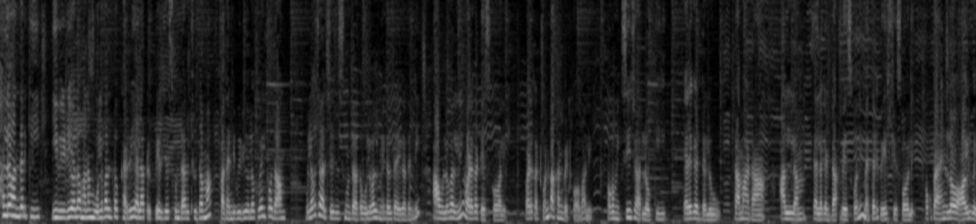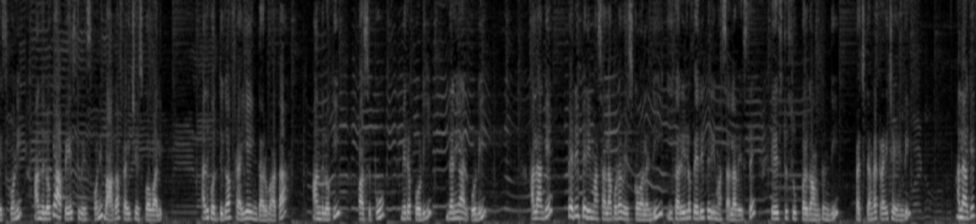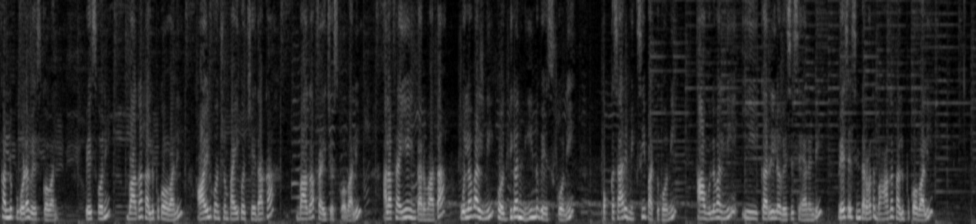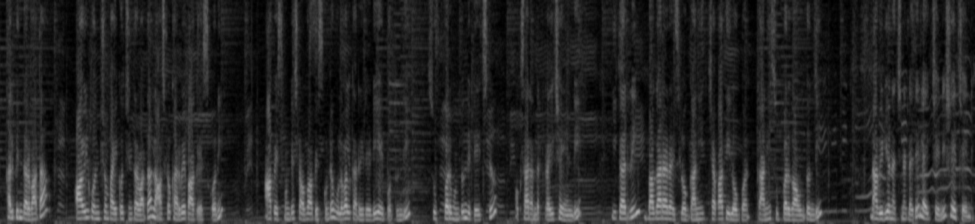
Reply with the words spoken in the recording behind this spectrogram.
Hello అందరికీ ఈ వీడియోలో మనం ఉలవలతో కర్రీ ఎలా ప్రిపేర్ చేసుకుంటారో చూద్దామా? పదండి వీడియోలోకి వెళ్ళిపోదాం. ఉలవ చారు చేసేసుకుంటారు ఉలవలు మిగులుతాయి కదండి. ఆ ఉలవల్ని వడగట్టేసుకోవాలి వడకట్టుకొని పక్కన పెట్టుకోవాలి. ఒక మిక్సీ జార్లోకి ఎర్రగడ్డలు టమాటా అల్లం తెల్లగడ్డ వేసుకొని మెత్తటి పేస్ట్ చేసుకోవాలి. ఒక ప్యాన్లో ఆయిల్ వేసుకొని అందులోకి ఆ పేస్ట్ వేసుకొని బాగా ఫ్రై చేసుకోవాలి. అది కొద్దిగా ఫ్రై అయిన తర్వాత అందులోకి పసుపు మిరపొడి ధనియాల పొడి అలాగే పెరి పెరి మసాలా కూడా వేసుకోవాలండి. ఈ కర్రీలో పెరి పెరి మసాలా వేస్తే టేస్ట్ సూపర్గా ఉంటుంది. ఖచ్చితంగా ట్రై చేయండి. అలాగే కల్లుపు కూడా వేసుకోవాలి. వేసుకొని బాగా కలుపుకోవాలి. ఆయిల్ కొంచెం పైకి వచ్చేదాకా బాగా ఫ్రై చేసుకోవాలి. అలా ఫ్రై అయిన తర్వాత ఉలవల్ని కొద్దిగా నీళ్ళు వేసుకొని ఒక్కసారి మిక్సీ పట్టుకొని ఆ ఉలవల్ని ఈ కర్రీలో వేసేసేయాలండి. వేసేసిన తర్వాత బాగా కలుపుకోవాలి. కలిపిన తర్వాత ఆయిల్ కొంచెం పైకి వచ్చిన తర్వాత లాస్ట్లో కరివేపాకు వేసుకొని ఆపేసుకుంటే స్టవ్ ఆపేసుకుంటే ఉలవల కర్రీ రెడీ అయిపోతుంది. సూపర్గా ఉంటుంది టేస్ట్. ఒకసారి అందరు ట్రై చేయండి. ఈ కర్రీ బగారా రైస్లో కానీ చపాతీలో కానీ సూపర్గా ఉంటుంది. నా వీడియో నచ్చినట్లయితే లైక్ చేయండి షేర్ చేయండి.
